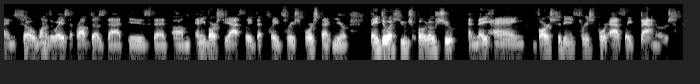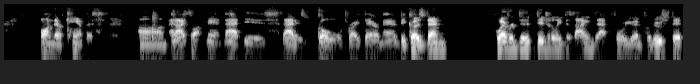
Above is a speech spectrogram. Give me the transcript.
and so one of the ways that Rob does that is that um, any varsity athlete that played three sports that year, they do a huge photo shoot and they hang varsity three sport athlete banners on their campus. Um, and I thought, man, that is that is gold right there, man. Because then whoever di- digitally designed that for you and produced it,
